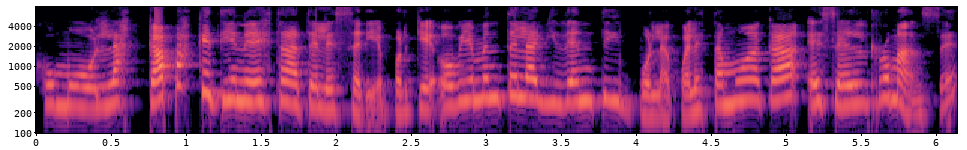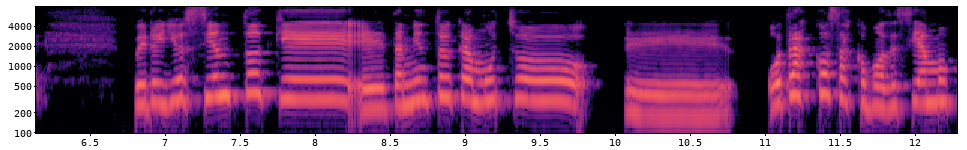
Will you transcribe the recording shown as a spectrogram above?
como las capas que tiene esta teleserie, porque obviamente la evidente por la cual estamos acá es el romance, pero yo siento que eh, también toca mucho eh, otras cosas, como decíamos,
